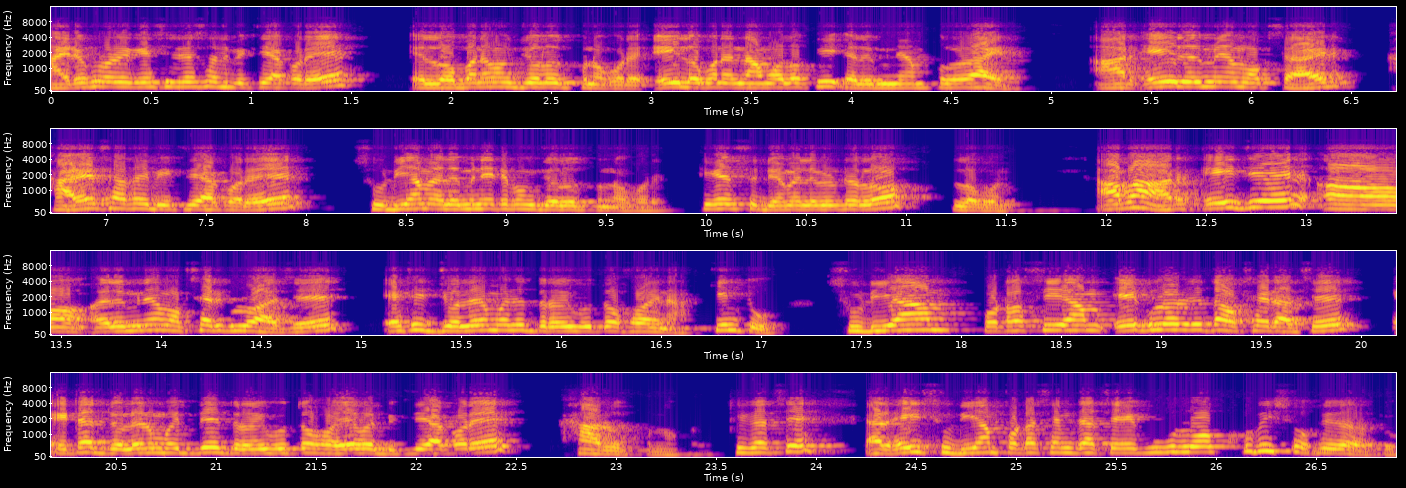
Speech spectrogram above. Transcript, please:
হাইড্রোক্লোরিক অ্যাসিডের সাথে বিক্রিয়া করে এই লবণ এবং জল উৎপন্ন করে। এই লবণের নাম হলো কি? অ্যালুমিনিয়াম ক্লোরাইড। আর এই অ্যালুমিনিয়াম অক্সাইড ক্ষারের সাথে বিক্রিয়া করে সোডিয়াম অ্যালুমিনেট এবং জল উৎপন্ন করে। ঠিক আছে? সোডিয়াম অ্যালুমিনেট হলো লবণ। আবার এই যে অ্যালুমিনিয়াম অক্সাইডগুলো আছে, এটি জলের মধ্যে দ্রবীভূত হয় না। কিন্তু সোডিয়াম পটাশিয়াম এগুলোর যেটা অক্সাইড আছে, এটা জলের মধ্যে দ্রবীভূত হয়ে বা বিক্রিয়া করে, ক্ষার উৎপন্ন করে। ঠিক আছে? আর এই সোডিয়াম পটাশিয়াম যা আছে, এগুলো খুবই সক্রিয় ধাতু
